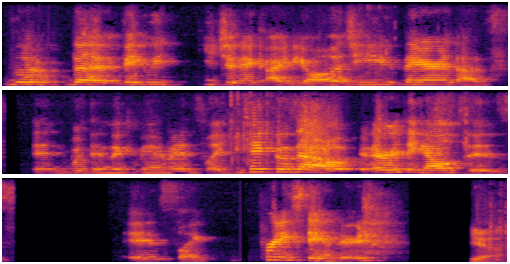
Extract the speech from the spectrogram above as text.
the the vaguely eugenic ideology there that's in within the commandments. Like you take those out, and everything else is is like pretty standard. Yeah.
